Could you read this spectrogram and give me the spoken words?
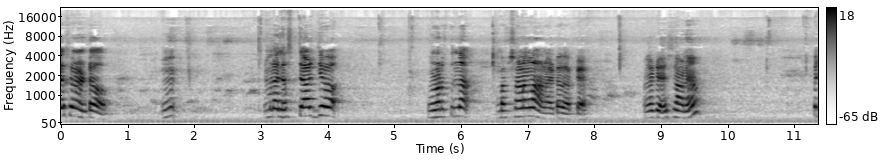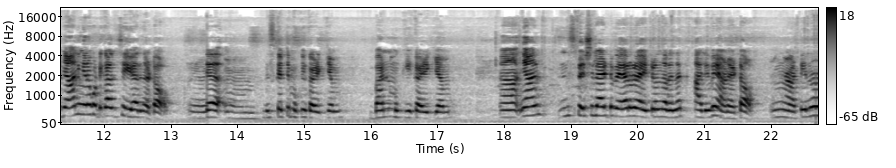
ടേസ്റ്റാണ് കേട്ടോ ഉം. നമ്മുടെ നൊസ്റ്റാൾജിയ ഉണർത്തുന്ന ഭക്ഷണങ്ങളാണ് കേട്ടോ അതൊക്കെ നല്ല ടേസ്റ്റാണ്. അപ്പൊ ഞാനിങ്ങനെ കുട്ടിക്കാലത്ത് ചെയ്യുമായിരുന്നു കേട്ടോ. ബിസ്ക്കറ്റ് മുക്കി കഴിക്കും ബൺ മുക്കി കഴിക്കും. ഞാൻ സ്പെഷ്യലായിട്ട് വേറൊരു ഐറ്റം എന്ന് പറയുന്നത് അലുവയാണ് കേട്ടോ. നാട്ടിൽ നിന്ന്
